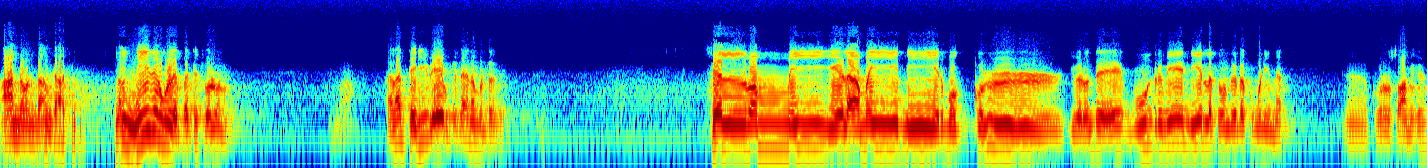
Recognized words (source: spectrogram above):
ஆண்டவன் தான் காக்கணும். நல்ல உங்களை பற்றி சொல்லணும். அதெல்லாம் தெரியவே விட்டுதான் என்ன பண்றது? செல்வம் மெய் இளமை நீர் முக்குள். இவர் வந்து மூன்றுமே நீர்ல தோன்றுகிற குமணினர் குரல் சுவாமிகள்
